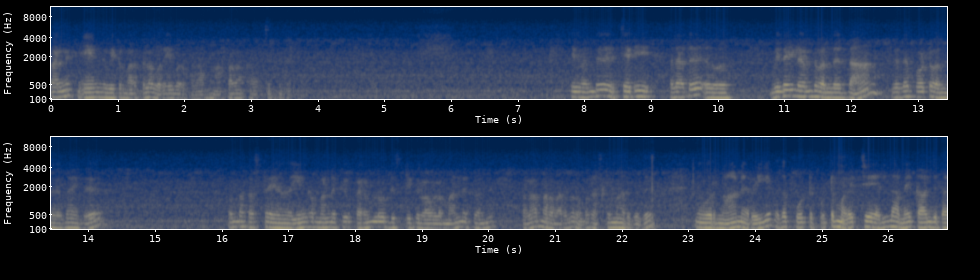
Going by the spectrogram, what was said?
பாருங்கள் எங்கள் வீட்டு மரத்தில் ஒரே ஒரு பழம் பழம் காய்ச்சிருக்குது. இது வந்து செடி அதாவது விதையிலேருந்து வந்தது தான் விதை போட்டு வந்தது தான் இது. ரொம்ப கஷ்டம். எங்கள் மண்ணுக்கு பெரம்பலூர் டிஸ்ட்ரிக்டில் உள்ள மண்ணுக்கு வந்து பலாமரம் வர்றது ரொம்ப கஷ்டமாக இருக்குது. ஒரு நான் நிறைய விதை போட்டு போட்டு முளைச்சி எல்லாமே காஞ்சி பா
